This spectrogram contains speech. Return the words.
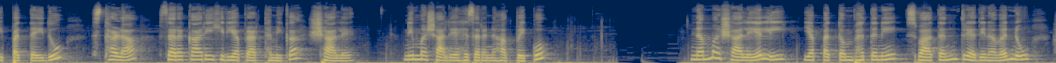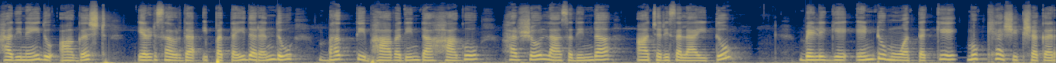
ಇಪ್ಪತ್ತೈದು. ಸ್ಥಳ, ಸರಕಾರಿ ಹಿರಿಯ ಪ್ರಾಥಮಿಕ ಶಾಲೆ. ನಿಮ್ಮ ಶಾಲೆಯ ಹೆಸರನ್ನು ಹಾಕಬೇಕು. ನಮ್ಮ ಶಾಲೆಯಲ್ಲಿ ಎಪ್ಪತ್ತೊಂಬತ್ತನೇ ಸ್ವಾತಂತ್ರ್ಯ ದಿನವನ್ನು ಹದಿನೈದು ಆಗಸ್ಟ್ ಎರಡು ಸಾವಿರದ ಇಪ್ಪತ್ತೈದರಂದು ಭಕ್ತಿ ಭಾವದಿಂದ ಹಾಗೂ ಹರ್ಷೋಲ್ಲಾಸದಿಂದ ಆಚರಿಸಲಾಯಿತು. ಬೆಳಿಗ್ಗೆ ಎಂಟು ಮೂವತ್ತಕ್ಕೆ ಮುಖ್ಯ ಶಿಕ್ಷಕರ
